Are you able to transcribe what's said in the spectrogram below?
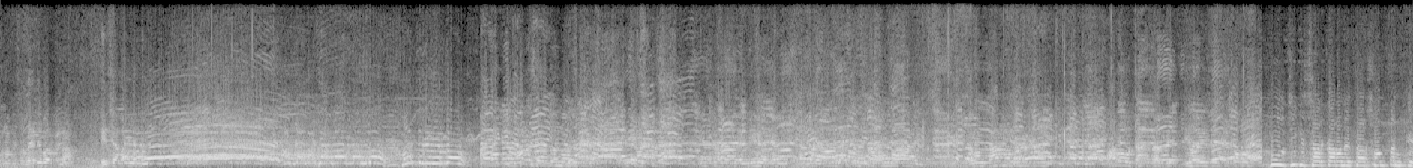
কোনো কিছু যাইতে পারবে না। ইনশাল্লাহ চিকিৎসার কারণে তার সন্তানকে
